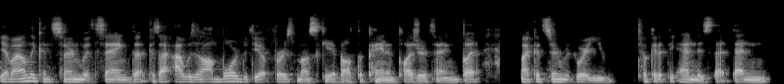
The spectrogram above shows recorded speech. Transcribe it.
Yeah, my only concern with saying that, because I, I, was on board with you at first, Muskie, about the pain and pleasure thing, but my concern with where you took it at the end is that then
